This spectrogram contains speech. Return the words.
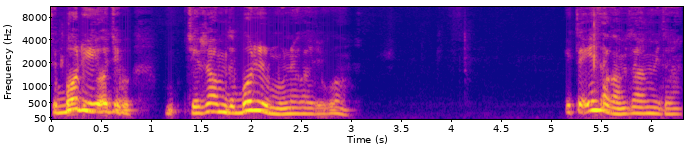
저 머리 어제 죄송합니다 머리를 못 해가지고 일단 인사 감사합니다.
